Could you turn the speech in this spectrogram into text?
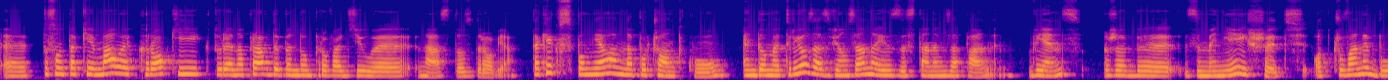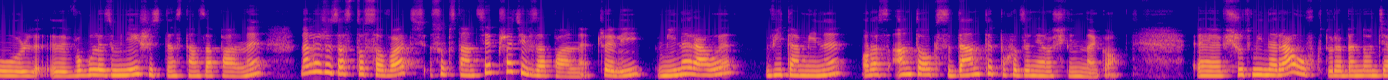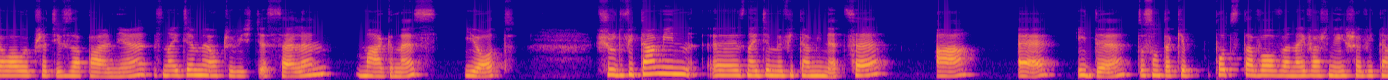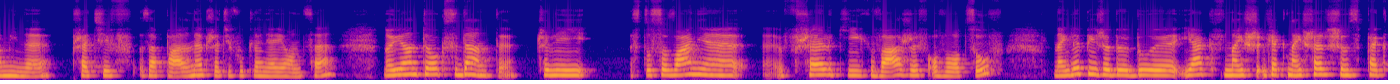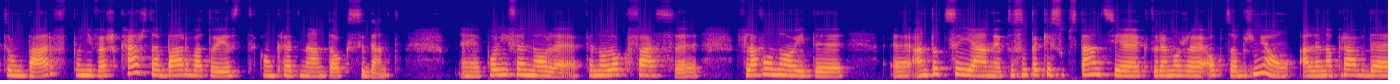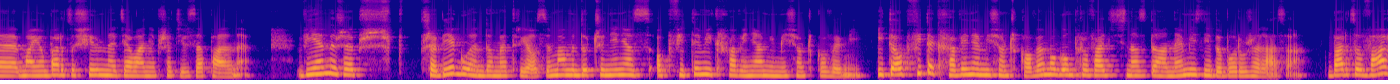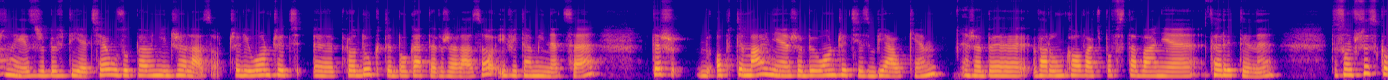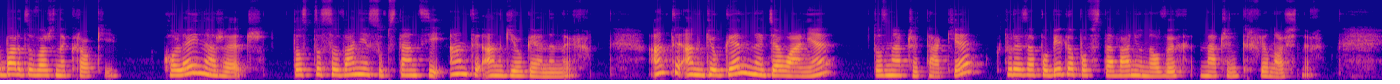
E, to są takie małe kroki, które naprawdę będą prowadziły nas do zdrowia. Tak jak wspomniałam na początku, endometrioza związana jest ze stanem zapalnym, więc żeby zmniejszyć odczuwany ból, y, w ogóle zmniejszyć ten stan zapalny, należy zastosować substancje przeciwzapalne, czyli minerały, witaminy oraz antyoksydanty pochodzenia roślinnego. E, wśród minerałów, które będą działały przeciwzapalnie, znajdziemy oczywiście selen, magnez, jod. Wśród witamin e, znajdziemy witaminę C, A, E i D. To są takie podstawowe, najważniejsze witaminy przeciwzapalne, przeciwutleniające. No i antyoksydanty, czyli stosowanie e, wszelkich warzyw, owoców. Najlepiej, żeby były jak w, w jak najszerszym spektrum barw, ponieważ każda barwa to jest konkretny antyoksydant. E, polifenole, fenolokwasy, flawonoidy, antocyjany to są takie substancje, które może obco brzmią, ale naprawdę mają bardzo silne działanie przeciwzapalne. Wiemy, że przy przebiegu endometriozy mamy do czynienia z obfitymi krwawieniami miesiączkowymi. I te obfite krwawienia miesiączkowe mogą prowadzić nas do anemii z niedoboru żelaza. Bardzo ważne jest, żeby w diecie uzupełnić żelazo, czyli łączyć e, produkty bogate w żelazo i witaminę C też optymalnie, żeby łączyć je z białkiem, żeby warunkować powstawanie ferytyny. To są wszystko bardzo ważne kroki. Kolejna rzecz to stosowanie substancji antyangiogennych. Antyangiogenne działanie to znaczy takie, które zapobiega powstawaniu nowych naczyń krwionośnych.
